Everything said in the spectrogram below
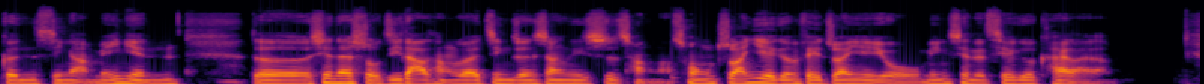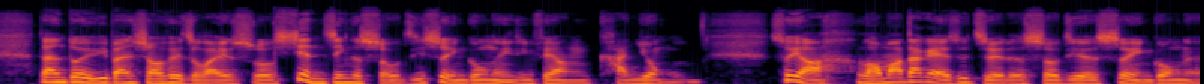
更新啊，每一年的现在手机大厂都在竞争相机市场啊，从专业跟非专业有明显的切割开来了。但对于一般消费者来说，现今的手机摄影功能已经非常堪用了。所以啊，老妈大概也是觉得手机的摄影功能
